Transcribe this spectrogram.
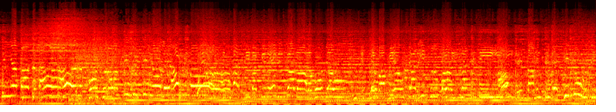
ਧਰਤੀਆਂ ਤਾਕਤਾਂ ਖੋਸਰੋਤੀ ਮਿੱਟੀਆਂ ਲਿਆ ਧਰਤੀ ਦਾ ਕਿਵੇਂ ਵੀ ਕਮਾਲ ਹੋ ਜਾਊ, ਜਿੱਥੇ ਬਾਬਿਆਂ ਉਚਾਰੀ ਗੁਰੂ ਬਲਾਂ ਕੱਟਦੀ ਆਪੇ ਤਾਂ ਮਿੰਟ ਤੂੰ ਦੀ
